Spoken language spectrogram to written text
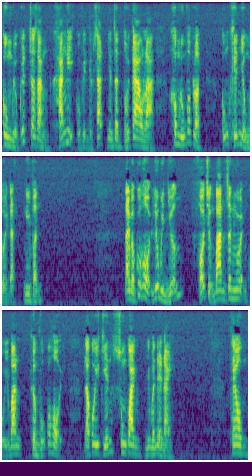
cùng biểu quyết cho rằng kháng nghị của Viện Kiểm sát Nhân dân tối cao là không đúng pháp luật, cũng khiến nhiều người đặt nghi vấn. Đại biểu Quốc hội Lưu Bình Nhưỡng, Phó trưởng Ban Dân nguyện của Ủy ban Thường vụ Quốc hội đã có ý kiến xung quanh những vấn đề này. Theo ông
